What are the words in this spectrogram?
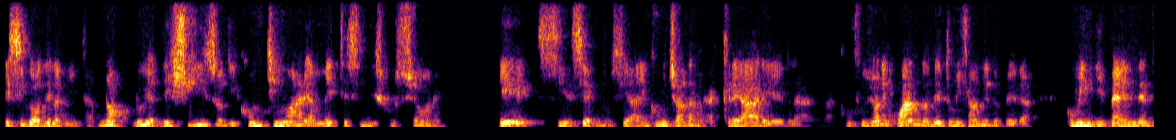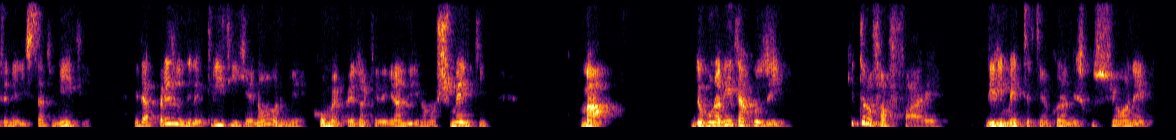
e si gode la vita. No, lui ha deciso di continuare a mettersi in discussione e si, si, è, si è, incominciato a creare la, la, confusione quando ha detto mi candido per, come independent negli Stati Uniti ed ha preso delle critiche enormi, come ha preso anche dei grandi riconoscimenti. Ma dopo una vita così, chi te lo fa fare di rimetterti ancora in discussione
